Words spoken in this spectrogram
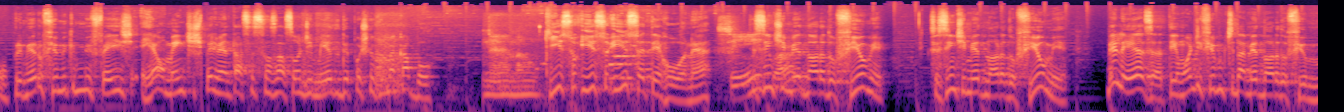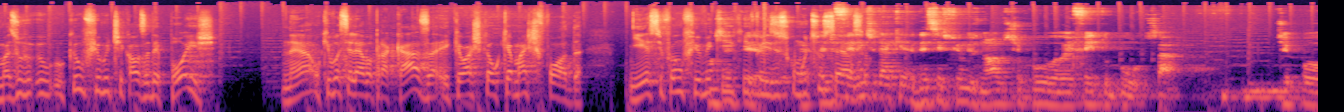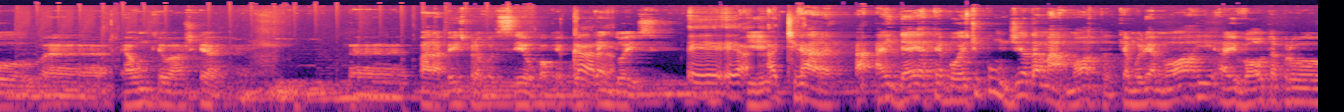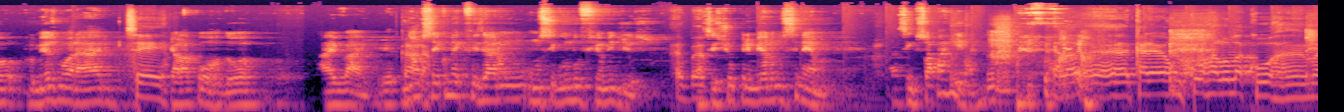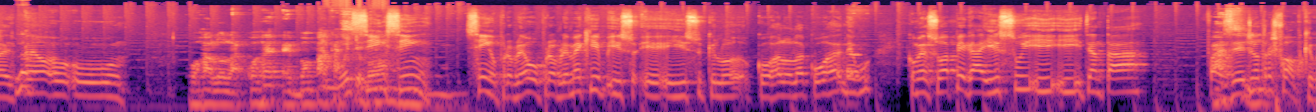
o- o primeiro filme que me fez realmente experimentar essa sensação de medo depois que o filme acabou. É, não. Que isso, isso, isso é terror, né? Sim, Você sente claro. medo na hora do filme, você sente medo na hora do filme, beleza, tem um monte de filme que te dá medo na hora do filme, mas o, o- o que o filme te causa depois, né? O que você leva pra casa é que eu acho que é o que é mais foda. E esse foi um filme que, que fez isso com muito é, sucesso. É diferente daque- desses filmes novos, tipo o Efeito Burro, sabe? Tipo, é, é um que eu acho que é, é, Parabéns pra você ou qualquer coisa. Cara, Tem dois. É, é, E, cara, a, a ideia é até boa. É tipo um dia da marmota, que a mulher morre, aí volta pro, pro mesmo horário Sei. que ela acordou, aí vai. Cara. não sei como é que fizeram um, um segundo filme disso. É, é- Assisti o primeiro no cinema. Assim, só pra rir, né? Ela, é, cara, é um corra Lula corra, né? mas não, o, o- Porra, Lola, corra é bom pra muito cacete. sim, bom. sim, sim. O problema, o problema é que isso, isso que corra Lula corra, nego começou a pegar isso e, e tentar fazer Assim. de outras formas, porque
